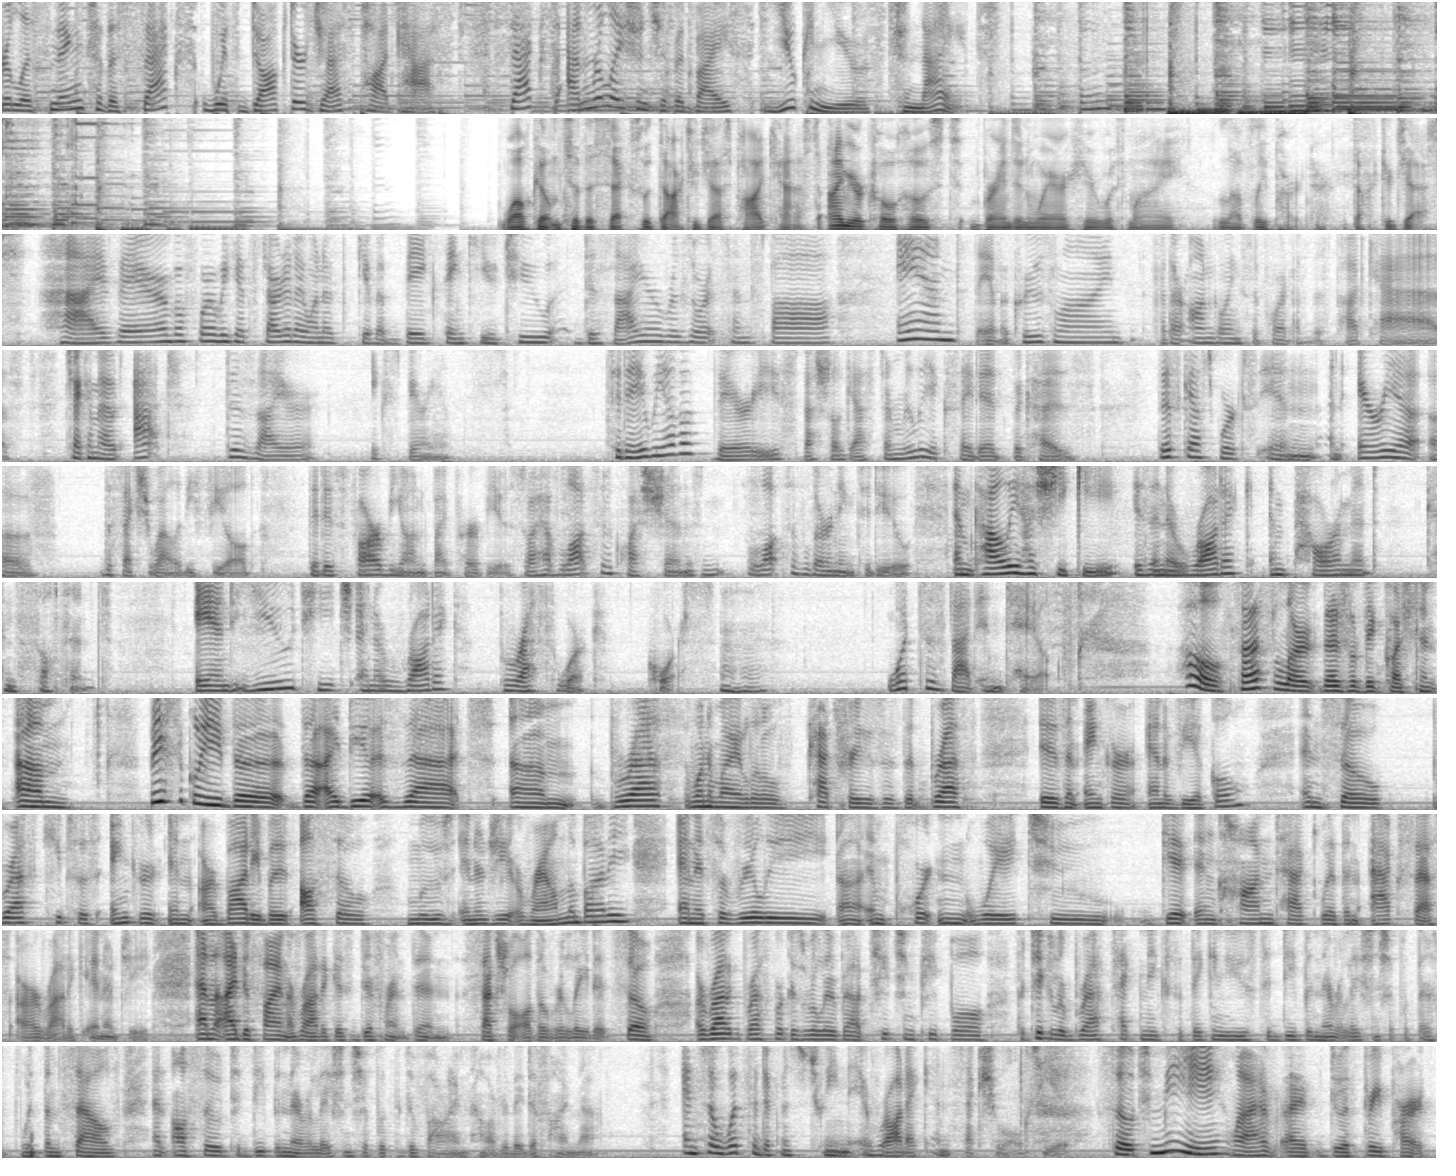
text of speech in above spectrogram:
You're listening to the Sex with Dr. Jess podcast. Sex and relationship advice you can use tonight. Welcome to the Sex with Dr. Jess podcast. I'm your co host, Brandon Ware, here with my lovely partner, Dr. Jess. Hi there. Before we get started, I want to give a big thank you to Desire Resorts and Spa. And they have a cruise line for their ongoing support of this podcast. Check them out at Desire Experience. Today we have a very special guest. I'm really excited because this guest works in an area of the sexuality field that is far beyond my purview. So I have lots of questions, lots of learning to do. Mkali Hashiki is an erotic empowerment consultant, and you teach an erotic breathwork course. Mm-hmm. What does that entail? Oh, so that's a large, that's a big question. Um, basically, the the idea is that um, breath. One of my little catchphrases is that breath is an anchor and a vehicle, and so breath keeps us anchored in our body, but it also moves energy around the body. And it's a really uh, important way to get in contact with and access our erotic energy. And I define erotic as different than sexual, although related. So, erotic breath work is really about teaching people particular breath techniques that they can use to deepen their relationship with their with themselves and also to deepen their relationship with the divine, however they define that. And so, what's the difference between erotic and sexual to you? So, to me, well, I, have, I do a three part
